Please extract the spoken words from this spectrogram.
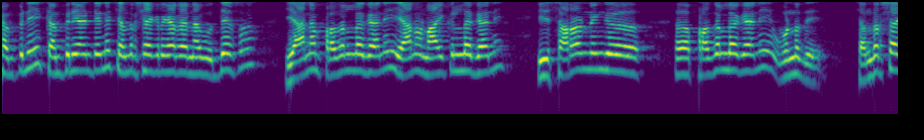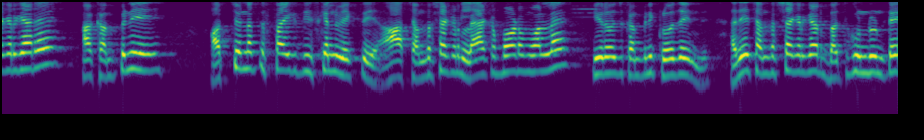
కంపెనీ కంపెనీ అంటేనే చంద్రశేఖర్ గారే నా ఉద్దేశం. యానం ప్రజల్లో కానీ యానం నాయకుల్లో కానీ ఈ సరౌండింగ్ ప్రజల్లో కానీ ఉన్నది. చంద్రశేఖర్ గారే ఆ కంపెనీ అత్యున్నత స్థాయికి తీసుకెళ్ళిన వ్యక్తి. ఆ చంద్రశేఖర్ లేకపోవడం వల్లే ఈరోజు కంపెనీ క్లోజ్ అయింది. అదే చంద్రశేఖర్ గారు బతికుండుంటే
